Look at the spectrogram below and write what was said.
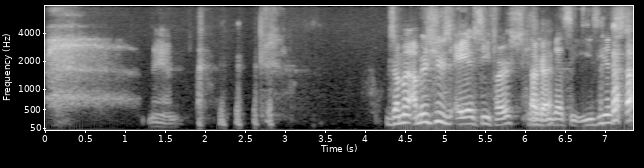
Man. So I'm gonna, I'm gonna choose AFC first because Okay. I think that's the easiest. like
